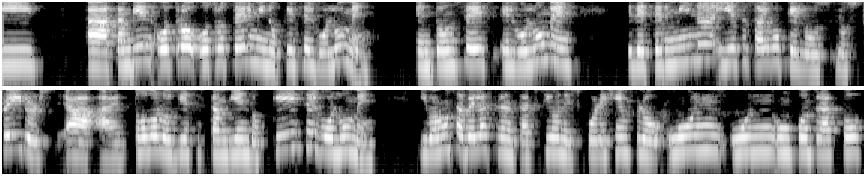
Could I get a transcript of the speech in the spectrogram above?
Y ah, también otro, otro término que es el volumen. Entonces el volumen determina, y eso es algo que los, los traders todos los días están viendo, qué es el volumen. Y vamos a ver las transacciones. Por ejemplo, un, un, contrato,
